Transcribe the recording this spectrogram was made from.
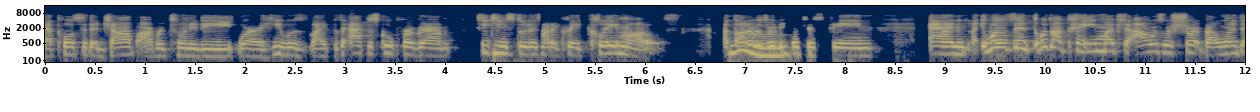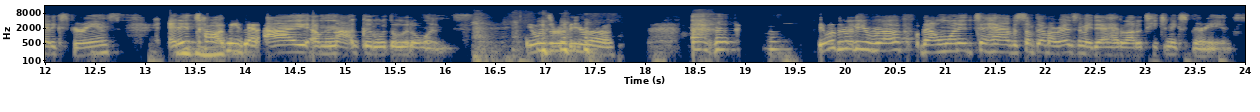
that posted a job opportunity where he was like the after school program teaching students how to create clay models. I thought Ooh. it was really hmm. interesting. And it wasn't it was not paying much. The hours were short, but I wanted that experience. And it taught me that I am not good with the little ones. It was really rough. it was really rough, but I wanted to have something on my resume that I had a lot of teaching experience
